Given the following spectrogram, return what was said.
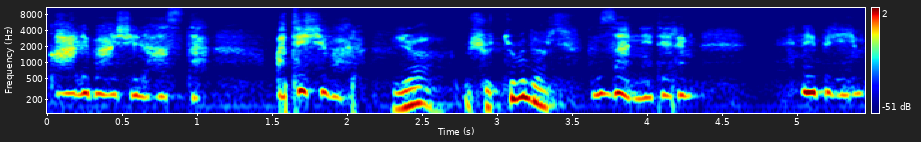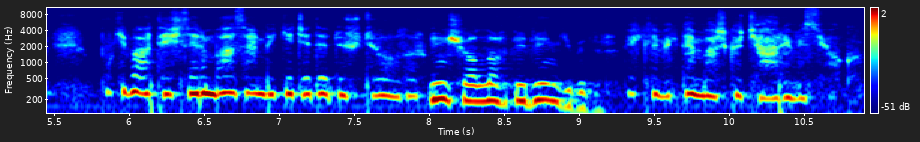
Galiba Jil hasta. Ateşi var. Ya üşüttü mü dersin? Zannederim. Ne bileyim bu gibi ateşlerin bazen bir gecede düştüğü olur. İnşallah dediğin gibidir. Beklemekten başka çaremiz yok.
